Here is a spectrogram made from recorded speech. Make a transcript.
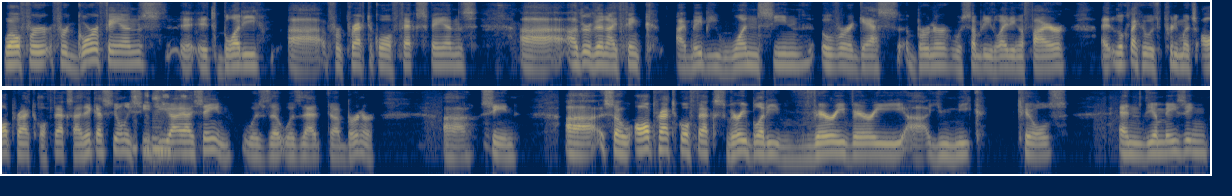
well for for gore fans, it's bloody. Uh, for practical effects fans, uh, other than I think I maybe one scene over a gas burner with somebody lighting a fire, it looked like it was pretty much all practical effects. I think that's the only Mhm. CGI I seen was that was that uh, burner uh, scene. Uh, so all practical effects, very bloody, very very uh, unique kills, and the amazing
